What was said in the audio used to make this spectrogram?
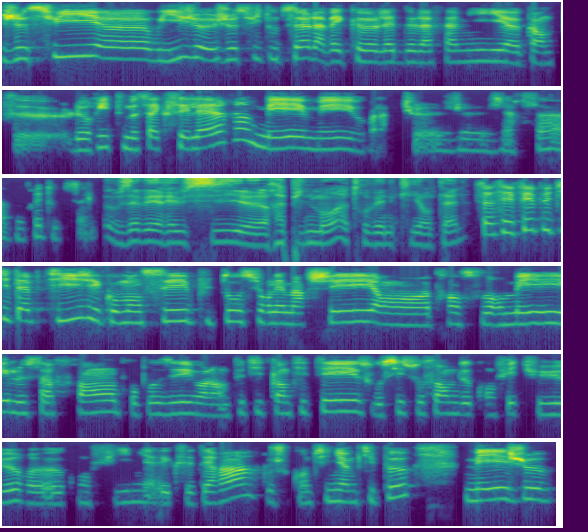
Je suis, euh, oui, je, je, suis toute seule avec euh, l'aide de la famille euh, quand le rythme s'accélère, mais mais voilà, je, je, gère ça à peu près toute seule. Vous avez réussi rapidement à trouver une clientèle? Ça s'est fait petit à petit. J'ai commencé plutôt sur les marchés en à transformer le safran, proposer voilà en petite quantité, aussi sous forme de confiture, euh, confit, miel, etc. Que je continue un petit peu, mais je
